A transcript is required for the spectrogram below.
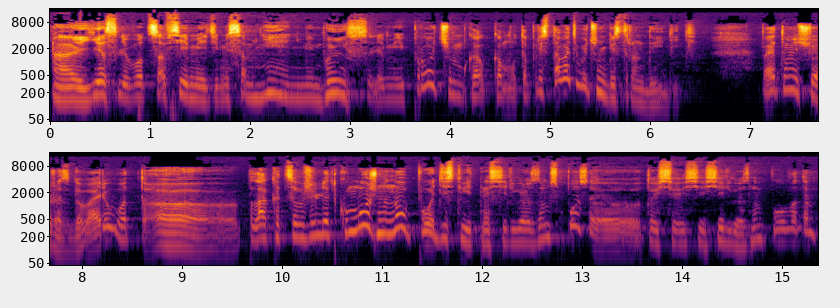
а, если вот со всеми этими сомнениями, мыслями и прочим кому-то приставать, вы очень быстро надоедите. Поэтому еще раз говорю, вот э, плакаться в жилетку можно, но по действительно серьезным способам, то есть серьезным поводам,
